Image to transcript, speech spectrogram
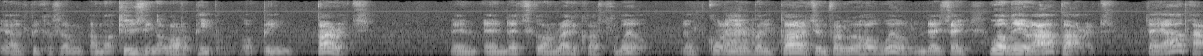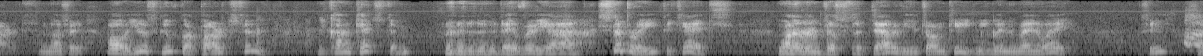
Yeah, because I'm I'm accusing a lot of people of being pirates, and and that's gone right across the world. I'm calling everybody pirates in front of the whole world, and they say, "Well, there are pirates. They are pirates." And I say, "Oh, you you've got pirates too. You can't catch them. They're very hard, slippery to catch." One of them just slipped out of here, John Key. He went and ran away. See? Oh, So,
